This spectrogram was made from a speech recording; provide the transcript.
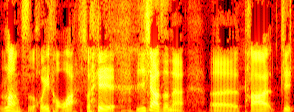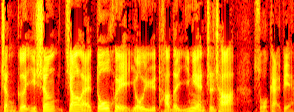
浪子回头啊，所以一下子呢，呃他这整个一生将来都会由于他的一念之差所改变。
